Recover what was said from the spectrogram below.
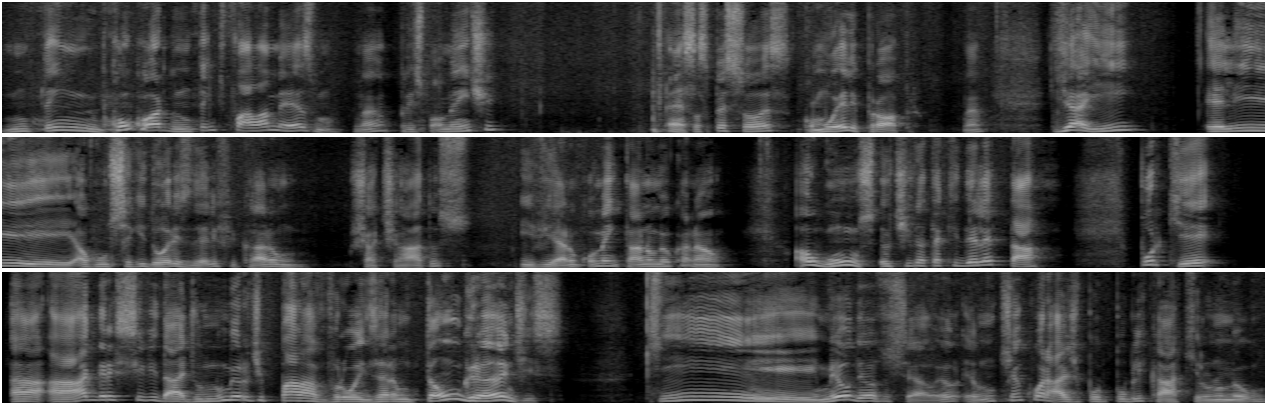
não tem, concordo, não tem que falar mesmo, né? Principalmente essas pessoas, como ele próprio, né? E aí ele, alguns seguidores dele ficaram chateados e vieram comentar no meu canal. Alguns eu tive até que deletar, porque a, a agressividade, o número de palavrões eram tão grandes que, meu Deus do céu, eu, eu não tinha coragem de publicar aquilo no meu,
